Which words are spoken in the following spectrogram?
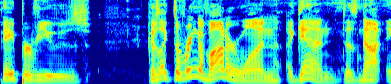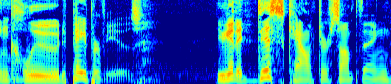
pay per views, because like the Ring of Honor one again does not include pay per views. You get a discount or something.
